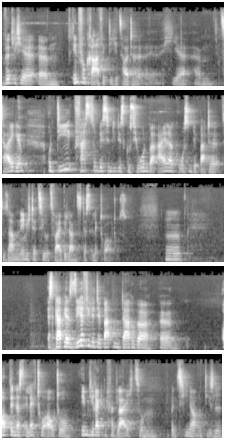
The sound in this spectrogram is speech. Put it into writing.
wirkliche ähm, Infografik, die ich jetzt heute äh, hier ähm, zeige. Und die fasst so ein bisschen die Diskussion bei einer großen Debatte zusammen, nämlich der CO2-Bilanz des Elektroautos. Hm. Es gab ja sehr viele Debatten darüber, äh, ob denn das Elektroauto im direkten Vergleich zum Benziner und Diesel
